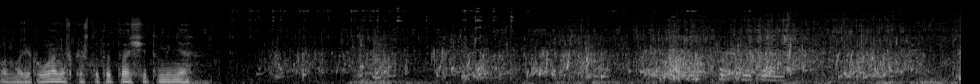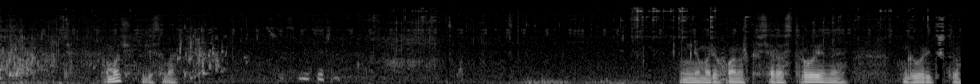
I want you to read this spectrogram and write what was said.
Вон марихуанушка что-то тащит у меня. Помочь или сама? У меня марихуанушка вся расстроенная. Говорит, что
